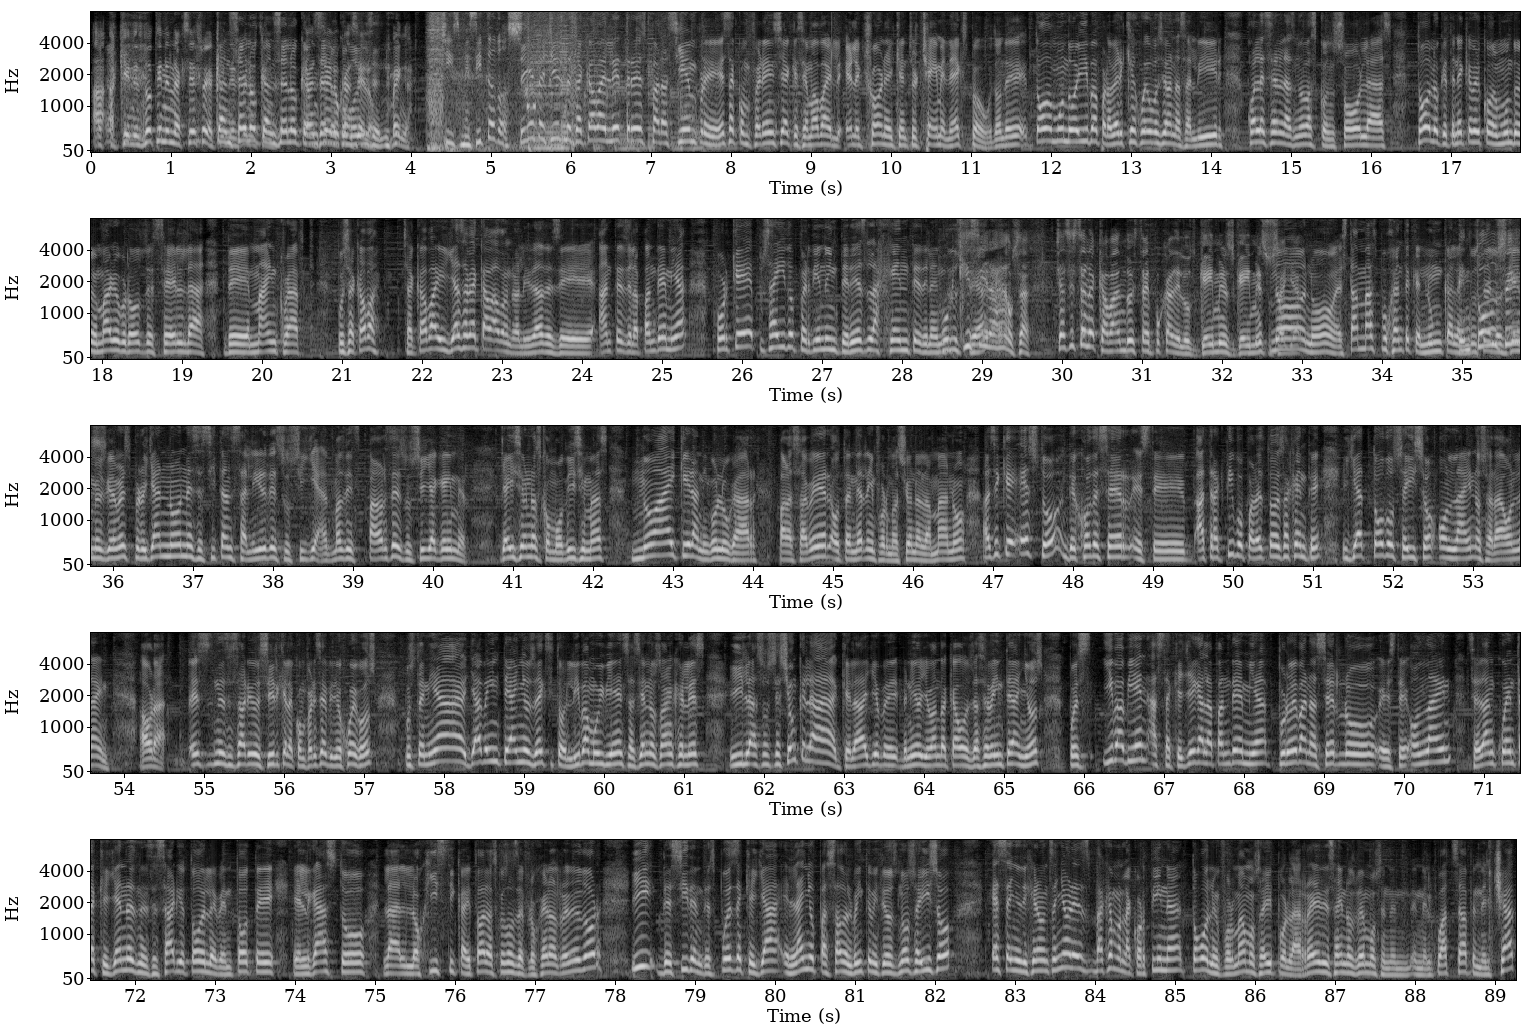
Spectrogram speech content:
a, a quienes no tienen acceso y a quienes Cancelo, menos tienen. cancelo, cancelo, como dicen. Venga. Chismecito 2. Siguiente chisme, se acaba el E3 para siempre. Esa conferencia que se llamaba el Electronic Entertainment Expo, donde todo el mundo iba para ver qué juegos iban a salir, cuáles eran las nuevas consolas, todo lo que tenía que ver con el mundo de Mario Bros, de Zelda, de Minecraft, pues se acaba. Se acaba y ya se había acabado en realidad desde antes de la pandemia, porque pues ha ido perdiendo interés la gente de la ¿Por qué industria. será? O sea, ya se están acabando esta época de los gamers, gamers. O sea, No, ya- no, está más pujante que nunca la industria de los gamers gamers, pero ya no necesitan salir de su silla, más bien pararse de su silla gamer. Ya hice unas comodísimas, no hay que ir a ningún lugar para saber o tener la información a la mano. Así que esto dejó de ser este, atractivo para toda esa gente y ya todo se hizo online o será online. Ahora, es necesario decir que la conferencia de videojuegos pues tenía ya 20 años de éxito, le iba muy bien, se hacía en Los Ángeles. Y la asociación que la, que la ha venido llevando a cabo desde hace 20 años pues iba bien hasta que llega la pandemia, prueban hacerlo este, online, se dan cuenta que ya no es necesario todo el eventote, el gasto, la logística y todas las cosas de flojera alrededor. Y deciden después de que ya el año pasado, el 2022, no se hizo, este año dijeron, señores, bajemos la cortina, todo lo informamos ahí por las redes, ahí nos vemos en, en- en el WhatsApp, en el chat.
